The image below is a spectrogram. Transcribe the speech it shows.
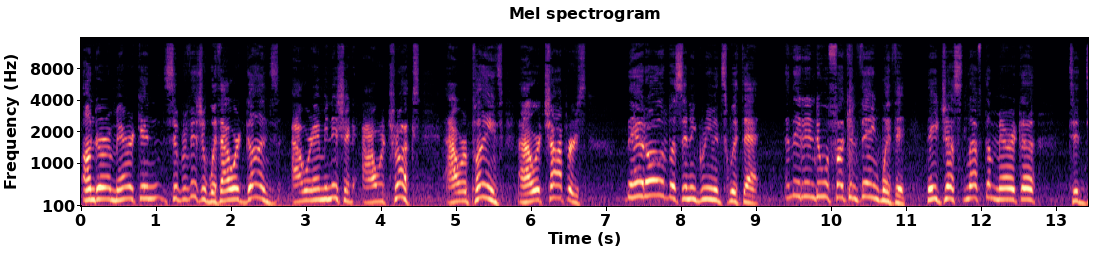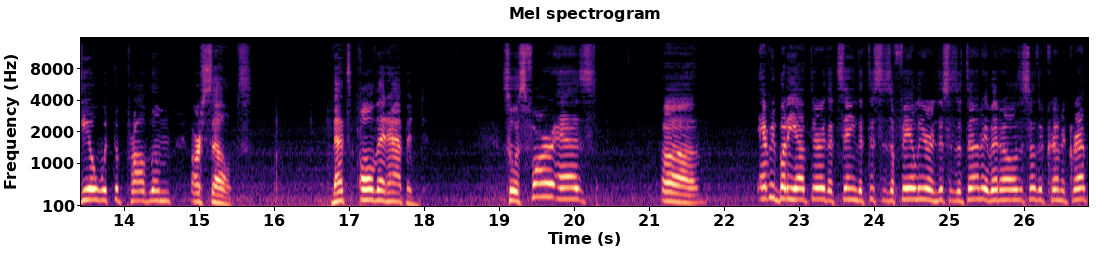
under American supervision with our guns, our ammunition, our trucks our planes, our choppers. They had all of us in agreements with that. And they didn't do a fucking thing with it. They just left America to deal with the problem ourselves. That's all that happened. So as far as uh, everybody out there that's saying that this is a failure and this is a done and all this other kind of crap,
